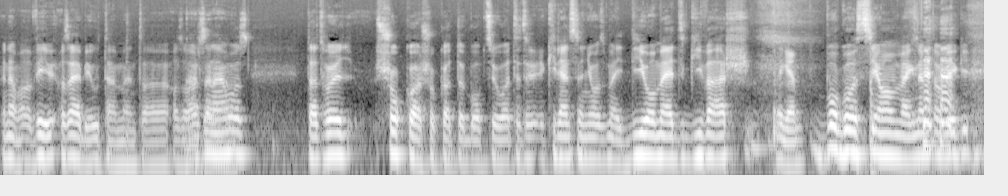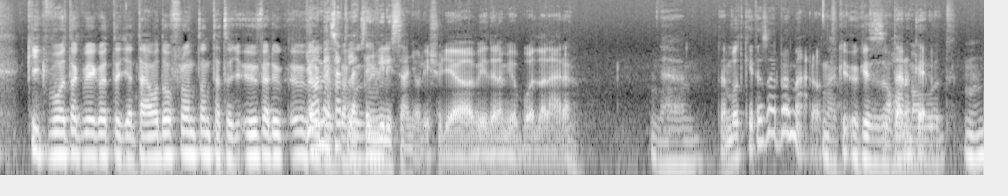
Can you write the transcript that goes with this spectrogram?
nem, a V- az EB után ment a, az Arzenához. Tehát, hogy sokkal-sokkal több opció volt. Tehát 98-ban egy Diomed, Givás, Igen. Bogossian, meg nem tudom, még kik voltak még ott egy ilyen támadó fronton, tehát, hogy ővelük, ővelük Ja, meg azt hát lett egy Willi Szányol is ugye a védelem jobb oldalára. Nem, Nem volt 2000-ben már ott? nem, ő 2006 Utána volt. került. Uh-huh.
